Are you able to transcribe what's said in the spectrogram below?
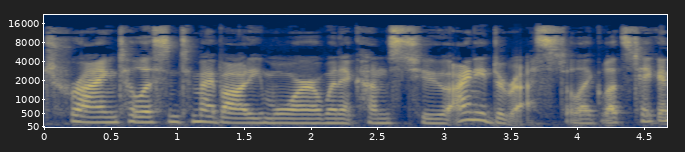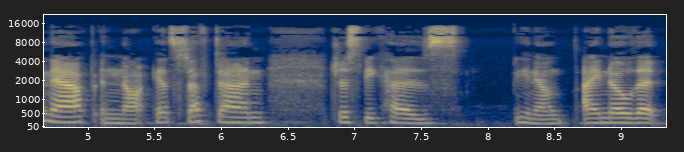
trying to listen to my body more when it comes to I need to rest. Like, let's take a nap and not get stuff done just because, you know, I know that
